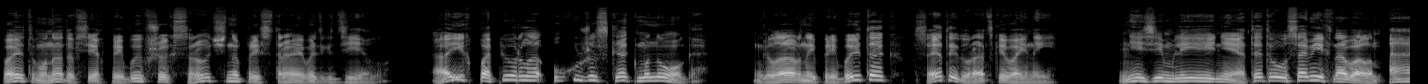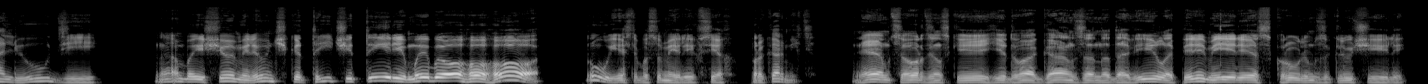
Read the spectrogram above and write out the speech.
Поэтому надо всех прибывших срочно пристраивать к делу. А их поперло ужас как много. Главный прибыток с этой дурацкой войны. Не земли нет, этого у самих навалом, а люди. Нам бы еще миллиончика три-четыре, мы бы ого-го! Ну, если бы сумели их всех прокормить. Немцы орденские едва Ганза надавило, перемирие с Крулем заключили.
